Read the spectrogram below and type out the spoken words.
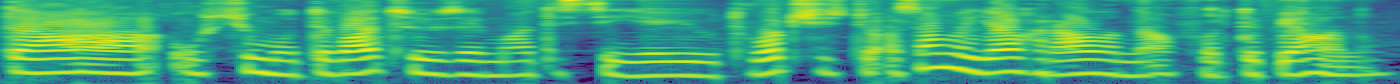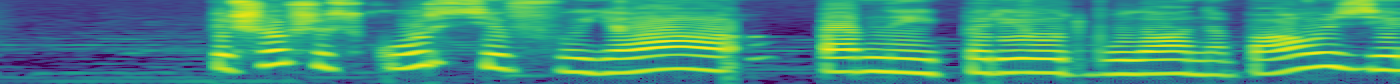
та усю мотивацію займатися цією творчістю, а саме я грала на фортепіано. Пішовши з курсів, я певний період була на паузі,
